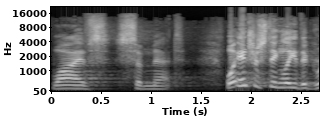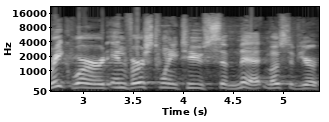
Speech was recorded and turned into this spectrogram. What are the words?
Wives, submit. Well, interestingly, the Greek word in verse 22, submit, most of your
